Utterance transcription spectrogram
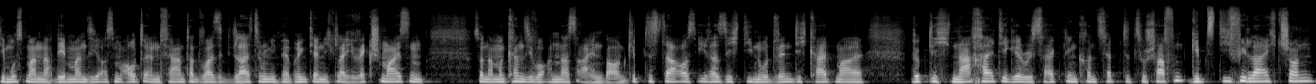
die muss man, nachdem man sie aus dem Auto entfernt hat, weil sie die Leistung nicht mehr bringt, ja nicht gleich wegschmeißen, sondern man kann sie woanders einbauen. Gibt es da aus Ihrer Sicht die Notwendigkeit, mal wirklich nachhaltige Recyclingkonzepte zu schaffen? Gibt es die vielleicht schon?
